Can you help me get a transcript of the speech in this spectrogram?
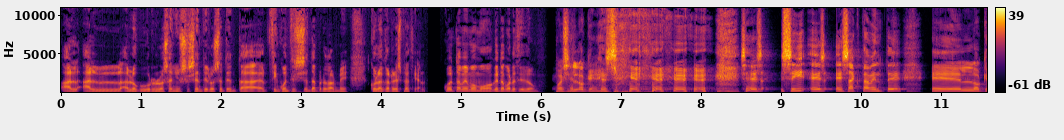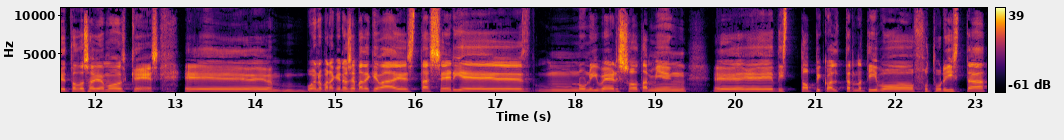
al, a lo que ocurrió en los años 60 y los 70, 50 y 60, perdonadme, con la carrera especial. Cuéntame, Momo, ¿qué te ha parecido? Pues es lo que es sí, es exactamente eh, lo que todos sabíamos que es. Eh, bueno, para que no sepa de qué va esta serie, es un universo también eh, distópico, alternativo, futurista,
